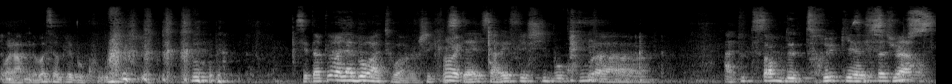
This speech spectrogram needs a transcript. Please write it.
Voilà, mais moi ça me plaît beaucoup. c'est un peu un laboratoire hein, chez Christelle, ça réfléchit beaucoup à, à toutes sortes de trucs et astuces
